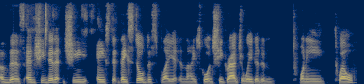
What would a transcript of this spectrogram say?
of this. And she did it. She aced it. They still display it in the high school. And she graduated in 2012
